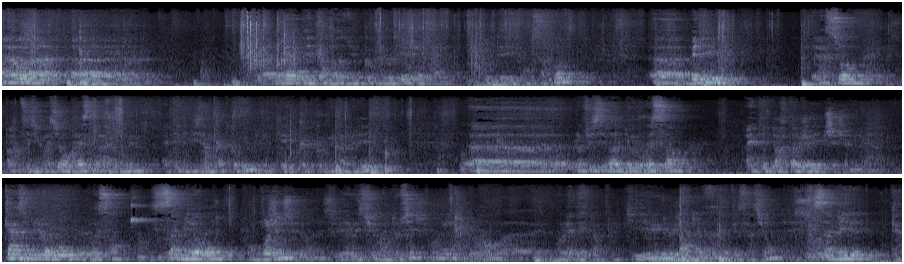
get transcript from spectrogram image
Alors, euh, euh, la Brève n'est pas dans une communauté, euh, côté pour sa faute. Euh, la somme, participation reste à la commune, a été divisée en quatre communes, il y a quatre communes à. Euh, le festival de Ouessant a été partagé 15 000 euros pour Ouessant, 5 000 euros pour Molène, c'est sur un dossier. Euh, Molène étant plus petit avec le genre de la manifestation, 5 000, 15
